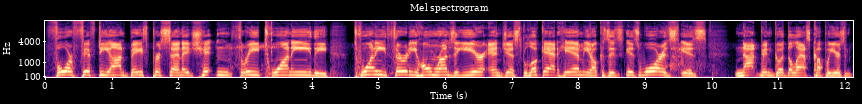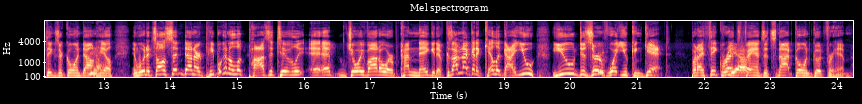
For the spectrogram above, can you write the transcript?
450 on base percentage, hitting 320, the 20, 30 home runs a year, and just look at him, you know, because his, his war is is not been good the last couple years and things are going downhill. Yeah. And when it's all said and done, are people going to look positively at Joey Votto or kind of negative? Because I'm not going to kill a guy. You you deserve what you can get. But I think Reds yeah. fans, it's not going good for him.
